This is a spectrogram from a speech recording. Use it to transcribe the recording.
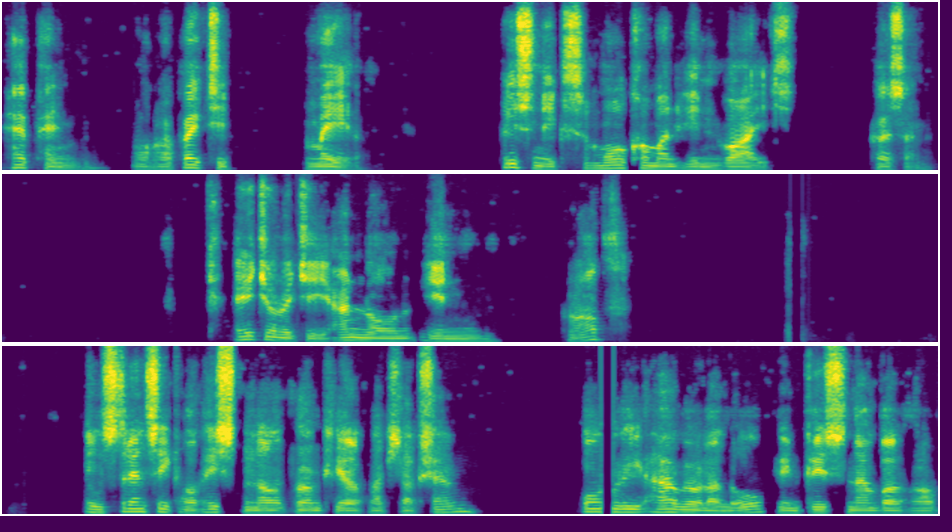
happen or affected male. Clinics more common in white person. Etiology unknown in half. Intrinsic or external bronchial obstruction. Polyalveolar lobe, increased number of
